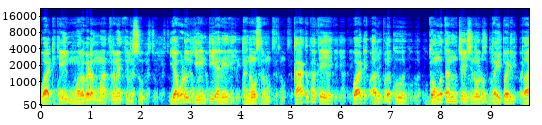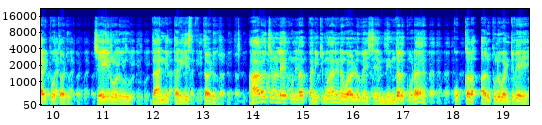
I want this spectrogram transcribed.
వాటికి మురగడం మాత్రమే తెలుసు. ఎవడు ఏంటి అనేది అనవసరం. కాకపోతే వాటి అరుపులకు దొంగతనం చేసినోడు భయపడి పారిపోతాడు. చేయనోడు దాన్ని పరిగిస్తాడు ఆలోచన లేకుండా పనికి మాలిన వాళ్ళు వేసే నిందలు కూడా కుక్కల అరుపులు వంటివే.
